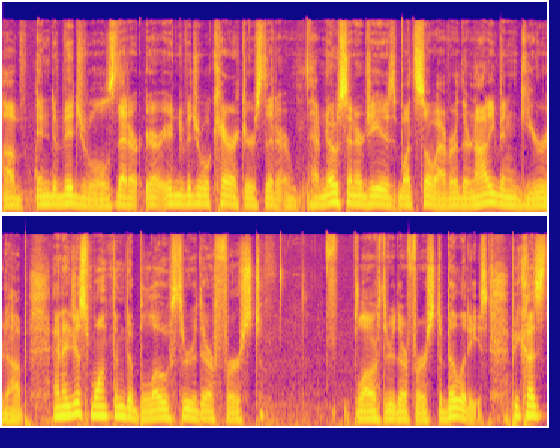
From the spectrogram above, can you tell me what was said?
of individuals that are, are, individual characters that are have no synergy whatsoever. They're not even geared up, and I just want them to blow through their first blow through their first abilities because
